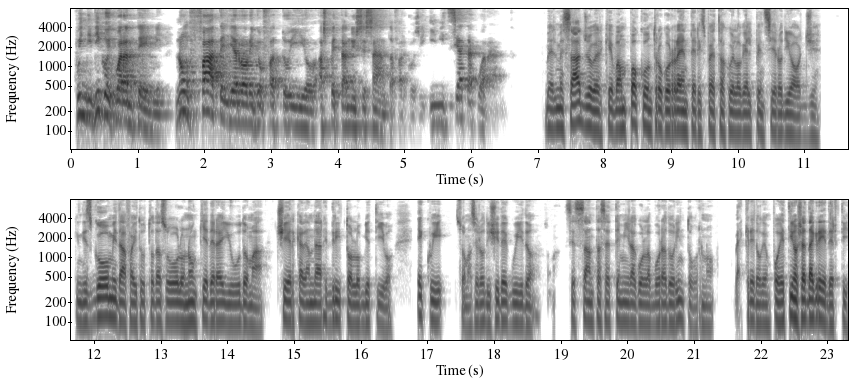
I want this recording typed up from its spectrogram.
Quindi dico ai quarantenni, non fate gli errori che ho fatto io aspettando i 60 a far così, iniziate a 40. Bel messaggio perché va un po' controcorrente rispetto a quello che è il pensiero di oggi. Quindi sgomita, fai tutto da solo, non chiedere aiuto, ma cerca di andare dritto all'obiettivo. E qui, insomma, se lo dici te Guido, 67.000 collaboratori intorno, beh, credo che un pochettino c'è da crederti.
